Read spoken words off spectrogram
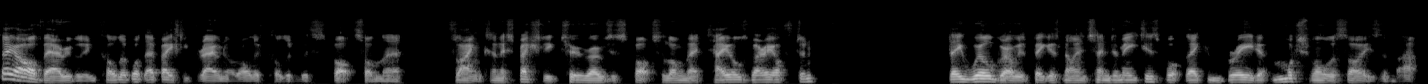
they are variable in colour, but they're basically brown or olive coloured with spots on their flanks and especially two rows of spots along their tails very often. They will grow as big as nine centimeters, but they can breed at much smaller size than that.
